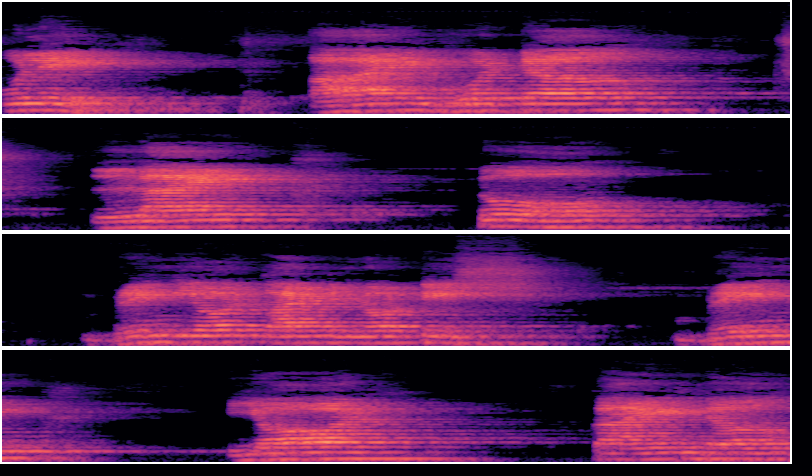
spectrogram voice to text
respectfully I would like Bring your kind notice. Bring your kind of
